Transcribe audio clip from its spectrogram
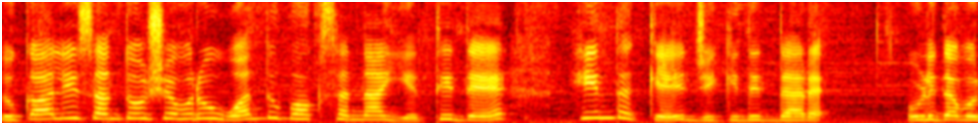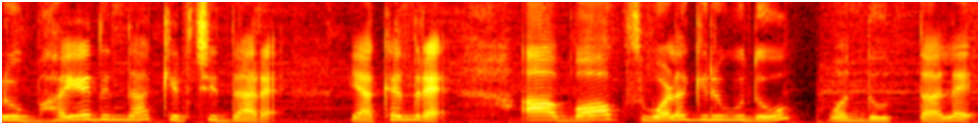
ತುಕಾಲಿ ಸಂತೋಷ್ ಅವರು ಒಂದು ಬಾಕ್ಸ್ ಅನ್ನ ಎತ್ತಿದ್ದೇ ಹಿಂದಕ್ಕೆ ಜಿಗಿದಿದ್ದಾರೆ. ಉಳಿದವರು ಭಯದಿಂದ ಕಿರ್ಚಿದ್ದಾರೆ. ಯಾಕೆಂದ್ರೆ ಆ ಬಾಕ್ಸ್ ಒಳಗಿರುವುದು ಒಂದು ತಲೆ.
